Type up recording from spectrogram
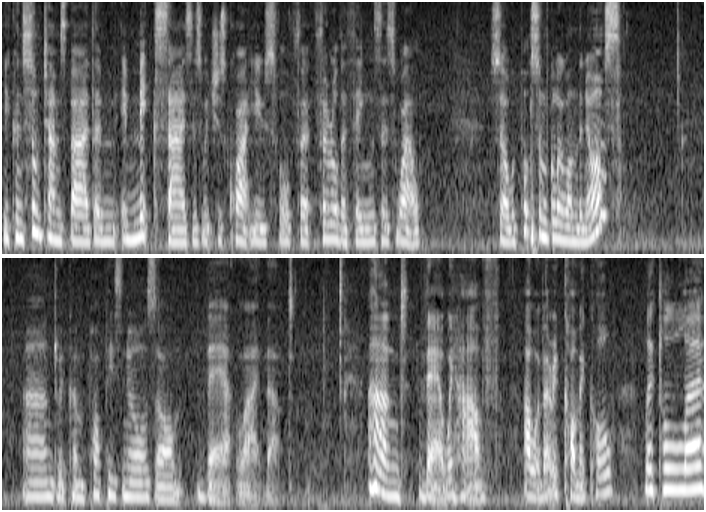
You can sometimes buy them in mixed sizes, which is quite useful for, for other things as well. So we put some glue on the nose and we can pop his nose on there like that. And there we have our very comical little uh,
